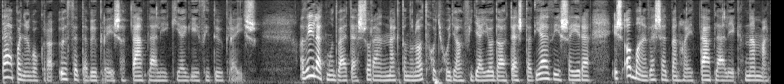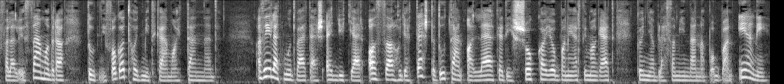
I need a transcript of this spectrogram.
tápanyagokra, összetevőkre és a táplálékkiegészítőkre is. Az életmódváltás során megtanulod, hogy hogyan figyelj oda a tested jelzéseire, és abban az esetben, ha egy táplálék nem megfelelő számodra, tudni fogod, hogy mit kell majd tenned. Az életmódváltás együtt jár azzal, hogy a tested után a lelked is sokkal jobban érzi magát, könnyebb lesz a mindennapokban élni,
